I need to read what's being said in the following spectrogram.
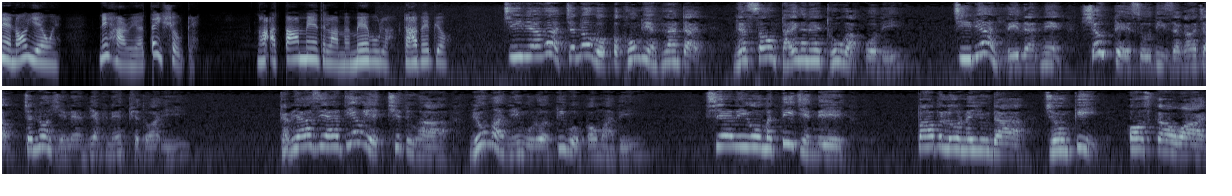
နဲ့နော်ရဲဝင်။နေဟာတွေကတိတ်ရှုပ်တယ်။ငါအသားမဲသလားမမဲဘူးလားဒါပဲပြောကြည်ပြာကကျွန်တော်ကိုပခုံးပြင်လှမ်းတိုက် မျက်စောင်းဒိုင်းကနေထိုးကအော်သည်ကြည်ပြာလေတံနှင့်ရှုပ်တယ်ဆိုသည့်စကားကြောင့်ကျွန်တော်ရင်ထဲမျက်ခနဲဖြစ်သွား၏ကြပြာဆရာတယောက်ရဲ့ချစ်သူဟာမြို့မငင်းကိုတော့သိဖို့ကောင်းပါသည်ရှယ်လီကိုမသိကျင်နေပါဘလိုနယူဒါဂျွန်ကီအော်စကာဝိုင်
